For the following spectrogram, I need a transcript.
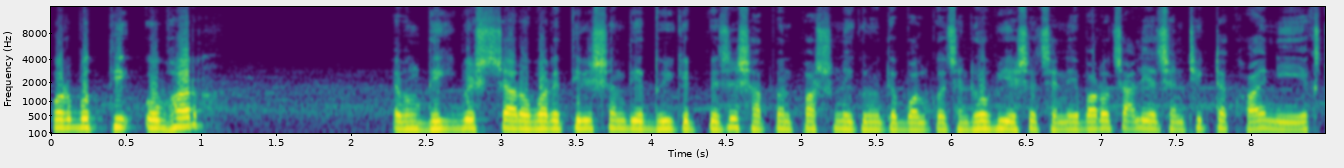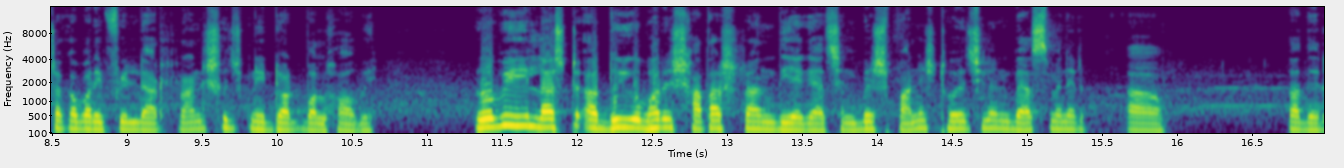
পরবর্তী ওভার এবং দিগ্বেশ চার ওভারে তিরিশ রান দিয়ে দুই উইকেট পেয়েছে, সাত পয়েন্ট পাঁচশো ইকোনমিতে বল করেছেন। রবি এসেছেন, এবারও চালিয়েছেন, ঠিকঠাক হয়নি এক্সট্রা কাভারি ফিল্ডার রানের সুযোগ নেই ডট বল হবে। রবি লাস্ট দুই ওভারে সাতাশ রান দিয়ে গেছেন, বেশ পানিশড হয়েছিলেন ব্যাটসম্যানের তাদের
